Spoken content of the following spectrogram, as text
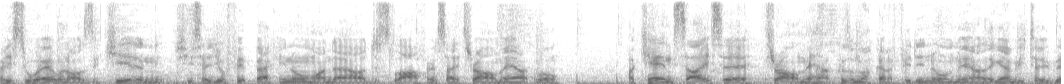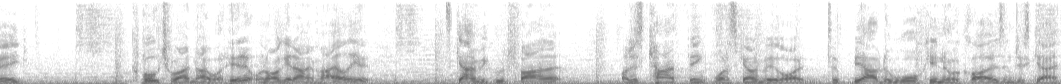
I used to wear when I was a kid, and she said, you'll fit back into them one day. I'll just laugh and say, throw them out. Well, I can say, sir, throw them out, because I'm not going to fit into them now. They're going to be too big. Caboolture won't know what hit it when I get home, Hayley. It's going to be good fun. I just can't think what it's going to be like to be able to walk into a clothes and just go,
